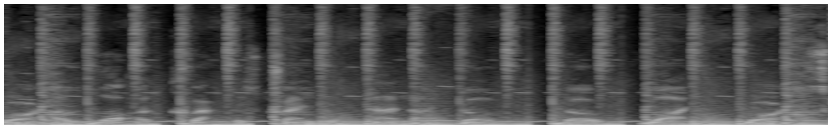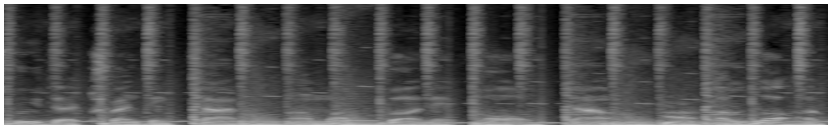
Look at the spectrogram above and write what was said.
Why? A lot of crap is trending and I don't know why. Why? Screw the trending tab, I'ma burn it all down. A lot of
